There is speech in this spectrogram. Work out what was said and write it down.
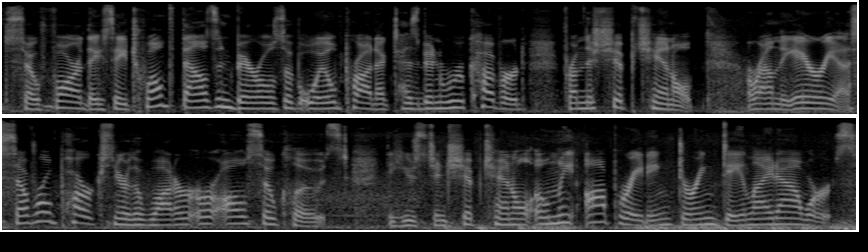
So far, they say 12,000 barrels of oil product has been recovered from the ship channel. Around the area, several parks near the water are also closed. The Houston Ship Channel only operating during daylight hours.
